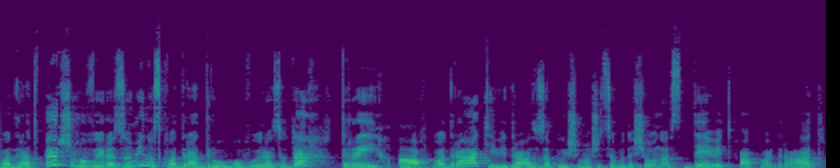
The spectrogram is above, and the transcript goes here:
Квадрат першого виразу мінус квадрат другого виразу. Да? 3а в квадраті. Відразу запишемо, що це буде що у нас? 9а квадрат.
